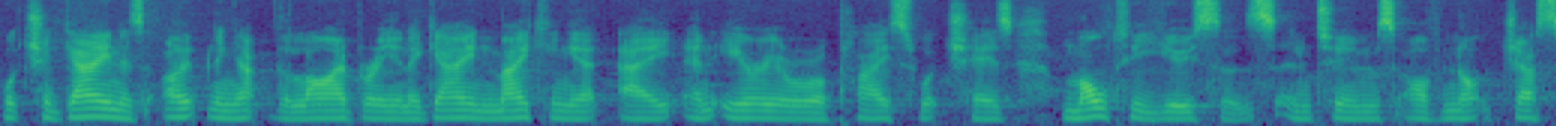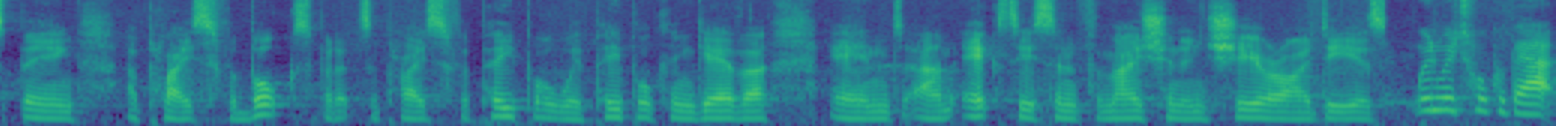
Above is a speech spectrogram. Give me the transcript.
which again is opening up the library and again making it a, an area or a place which has multi-uses in terms of not just being a place for books, but it's a place for people where people can gather and um, access information and share ideas. When we talk about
